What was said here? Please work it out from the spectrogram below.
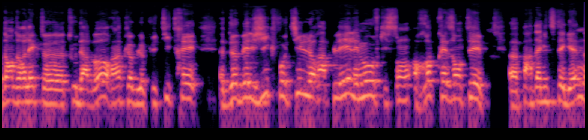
d'Anderlecht euh, tout d'abord, un club le plus titré de Belgique. Faut-il le rappeler Les Mauves qui sont représentés euh, par David Stegen,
